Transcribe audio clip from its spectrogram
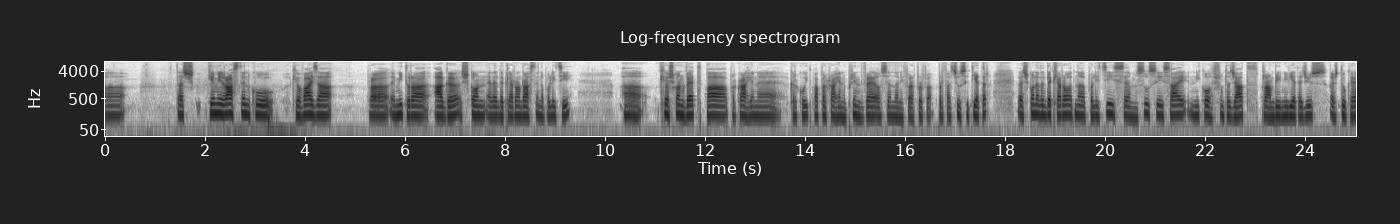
Uh, tash kemi rastin ku kjo vajza pra e mitura AG shkon edhe deklaron rastin në polici. Uh, Kjo shkon vetë pa përkrahjen e kërkujt, pa përkrahjen e prindërve ose ndonjë përfaqësusi tjetër dhe shkon edhe deklarohet në polici se mësuesi i saj një kohë shumë të gjatë, pra mbi një vjet e gjysë, është duke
